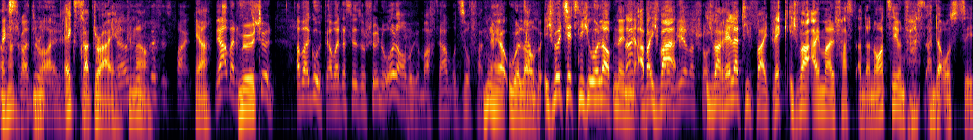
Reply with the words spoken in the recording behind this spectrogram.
Extra dry. Extra dry, Ja, genau. Das ist fein. Ja. Ja, aber das Möd. ist schön. Aber gut, aber dass wir so schöne Urlaube gemacht haben und so verdammt. Naja, Urlaube. Ich würde es jetzt nicht Urlaub nennen, Nein, aber ich war, war ich war relativ weit weg. Ich war einmal fast an der Nordsee und fast an der Ostsee.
